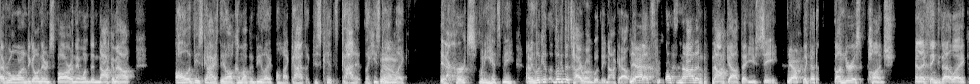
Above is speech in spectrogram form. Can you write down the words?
everyone wanted to go in there and spar and they wanted to knock him out. All of these guys, they'd all come up and be like, oh my God, like this kid's got it. Like he's got like, it hurts when he hits me. I mean, look at look at the Tyron Woodley knockout. Like, yeah, that's that's not a knockout that you see. Yeah, like that's thunderous punch. And I think that like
